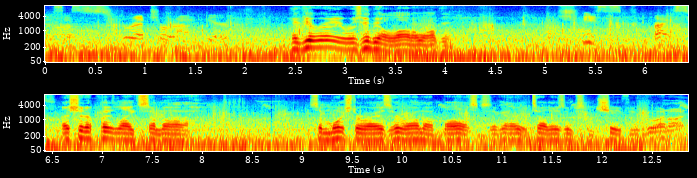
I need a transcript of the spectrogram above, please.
Is a stretch around here. Hey, get ready. There's gonna be a lot of walking. Jesus Christ. I should have put like some uh, some moisturizer around my balls because I can already tell there's some chafing going on.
